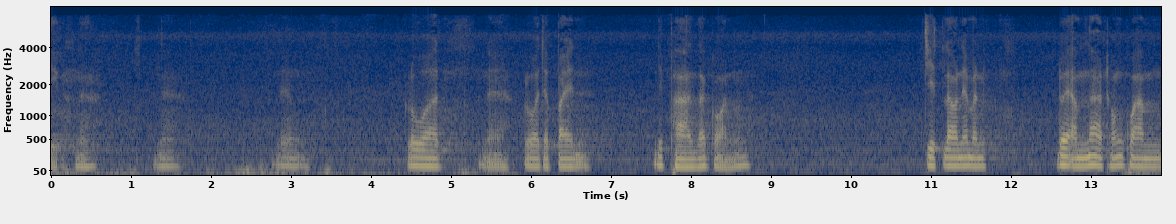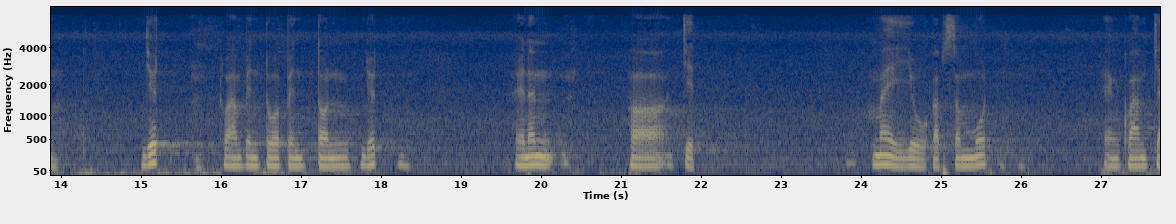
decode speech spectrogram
อีกนะนะเรื่องกลัวนะกลัวจะไปนิพพานซะก่อน จิตเราเนี่ยมันด้วยอำนาจของความยึด ความเป็นตัวเป็นตนยึดเพราะนั้นพอจิต ไม่อยู่กับสมมุติ แห่งความจ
